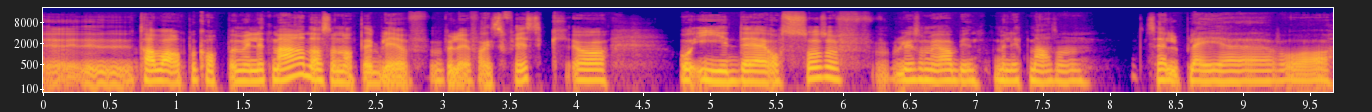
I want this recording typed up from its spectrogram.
eh, ta vare på kroppen min litt mer, da, sånn at jeg blir, blir faktisk frisk. Og, og i det også, så liksom jeg har begynt med litt mer sånn selvpleie og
